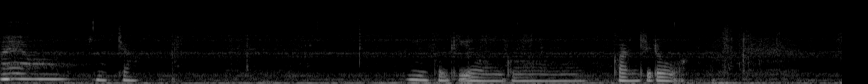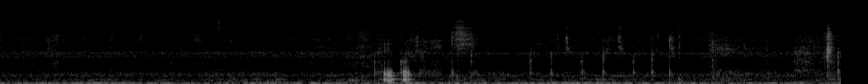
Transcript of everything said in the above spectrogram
아유 진짜 이거 귀여운 거 간지러워. 긁어줘, 긁어줘,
